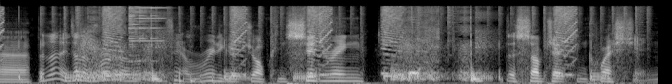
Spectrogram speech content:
Uh, but no, they've done a, I think a really good job considering the subject in question.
